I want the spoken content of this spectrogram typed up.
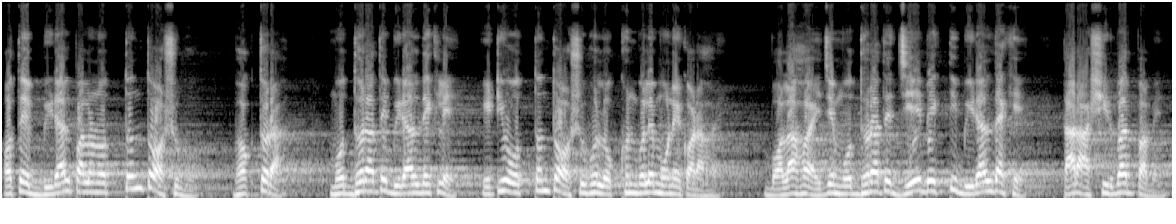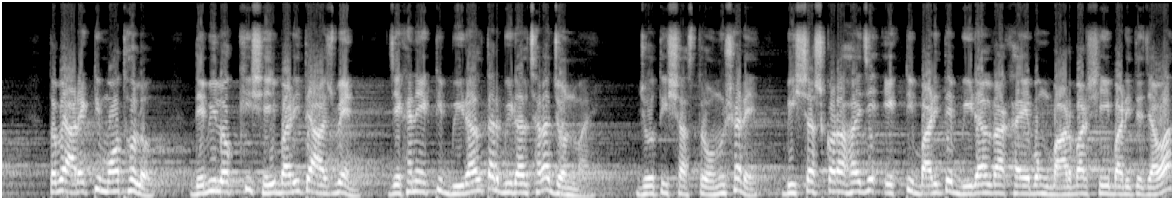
অতএব বিড়াল পালন অত্যন্ত অশুভ। ভক্তরা মধ্যরাতে বিড়াল দেখলে এটিও অত্যন্ত অশুভ লক্ষণ বলে মনে করা হয়। বলা হয় যে মধ্যরাতে যে ব্যক্তি বিড়াল দেখে, তার আশীর্বাদ পাবেন। তবে আরেকটি মত হল, দেবী লক্ষ্মী সেই বাড়িতে আসবেন যেখানে একটি বিড়াল তার বিড়াল ছাড়া জন্মায়। জ্যোতিষশাস্ত্র অনুসারে বিশ্বাস করা হয় যে একটি বাড়িতে বিড়াল রাখা এবং বারবার সেই বাড়িতে যাওয়া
